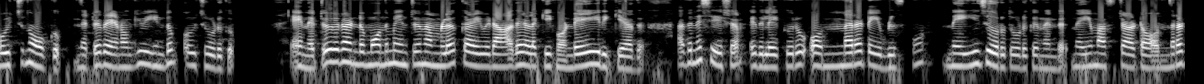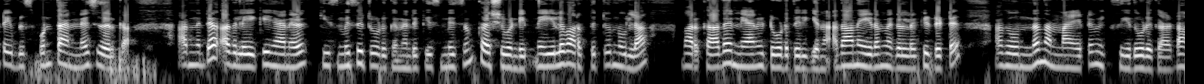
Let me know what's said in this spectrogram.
ഒഴിച്ച് നോക്കും. എന്നിട്ട് വേണമെങ്കിൽ വീണ്ടും ഒഴിച്ചു കൊടുക്കും. എന്നിട്ട് ഒരു രണ്ട് മൂന്ന് മിനിറ്റ് നമ്മൾ കൈവിടാതെ ഇളക്കിക്കൊണ്ടേ ഇരിക്കുക അത്. അതിനുശേഷം ഇതിലേക്കൊരു ഒന്നര ടേബിൾ സ്പൂൺ നെയ്യ് ചേർത്ത് കൊടുക്കുന്നുണ്ട്. നെയ്യ് മസ്റ്റാട്ടോ ഒന്നര ടേബിൾ സ്പൂൺ തന്നെ ചേർക്കുക. എന്നിട്ട് അതിലേക്ക് ഞാൻ കിസ്മിസ് ഇട്ട് കൊടുക്കുന്നുണ്ട്. കിസ്മിസും കശുവണ്ടിയും. നെയ്യിൽ വറുത്തിട്ടൊന്നുമില്ല. വറുക്കാതെ തന്നെയാണ് ഇട്ട് കൊടുത്തിരിക്കുന്നത്. അത് നെയ്യുടെ മുകളിലേക്ക് ഇട്ടിട്ട് അതൊന്ന് നന്നായിട്ട് മിക്സ് ചെയ്ത് കൊടുക്കുക കേട്ടോ.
